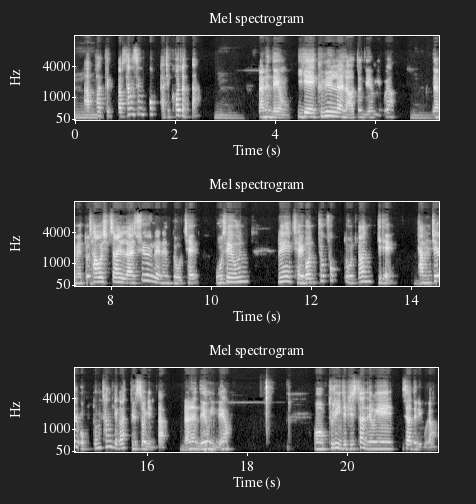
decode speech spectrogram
음. 아파트값 상승폭 다시 커졌다. 음. 라는 내용. 이게 금요일 날 나왔던 내용이고요. 음. 그 다음에 또 4월 14일 날 수요일에는 또 제, 오세훈의 재건축 속도전 기대, 담질 목동 창계가 들썩인다. 라는 내용인데요. 어, 둘이 이제 비슷한 내용의 기사들이고요.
